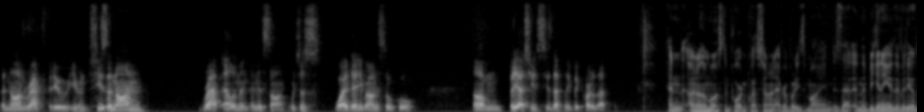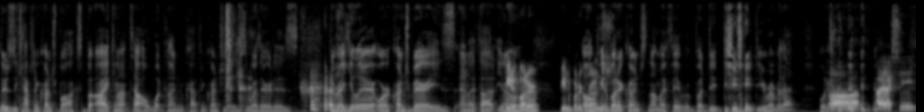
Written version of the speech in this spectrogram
a non-rap video. Even she's a non-rap element in this song, which is why Danny Brown is so cool. Um, but yeah, she's she's definitely a big part of that. And another most important question on everybody's mind is that in the beginning of the video, there's the Captain Crunch box, but I cannot tell what kind of Captain Crunch it is, whether it is the regular or Crunch Berries. And I thought, you know, Peanut butter, peanut butter Oh, crunch. peanut butter crunch is not my favorite, but do, do you do you remember that? What? Uh, I actually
